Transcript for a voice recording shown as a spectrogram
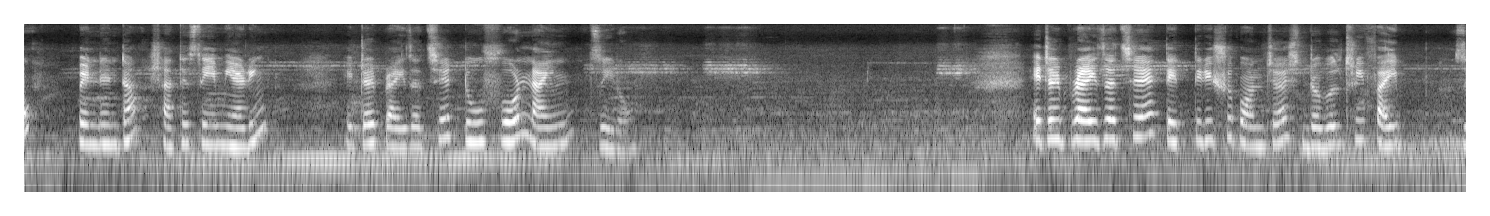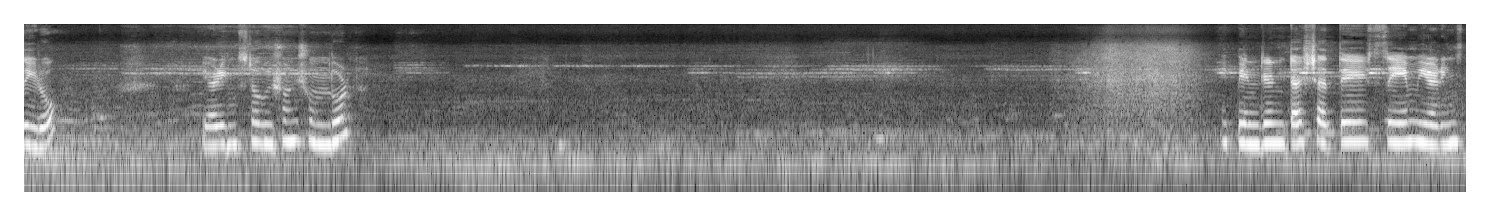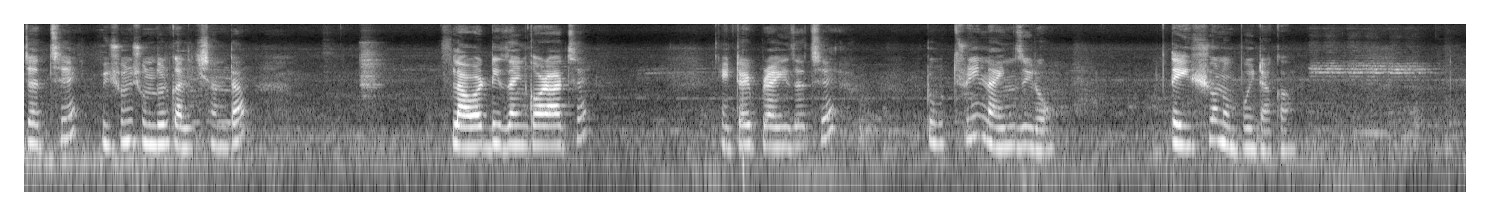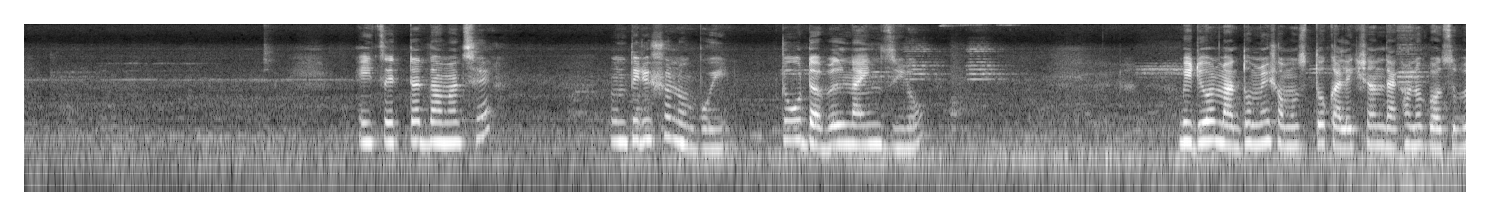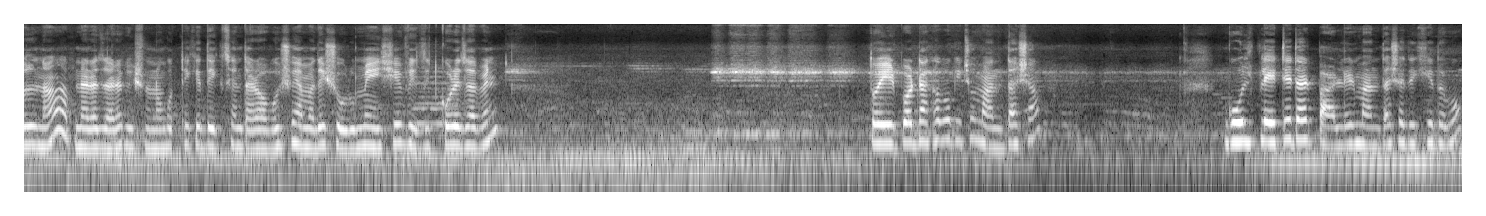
পেন্ডেন্টটা সাথে সেম ইয়ারিং এটার প্রাইস আছে টু ফোর নাইন জিরো এটার প্রাইস আছে তেত্রিশশো পঞ্চাশ ডবল থ্রি ফাইভ জিরো ইয়াররিংসটাও ভীষণ সুন্দর। এই পেন্ডেন্টটার সাথে সেম ইয়াররিংস যাচ্ছে, ভীষণ সুন্দর কালেকশানটা ফ্লাওয়ার ডিজাইন করা আছে, এটার প্রাইস আছে টু থ্রি নাইন জিরো তেইশশো নব্বই টাকা। এই সেটটার দাম আছে উনতিরিশশো নব্বই টু ডাবল নাইন জিরো ভিডিওর মাধ্যমে সমস্ত কালেকশান দেখানো পসিবল না। আপনারা যারা কৃষ্ণনগর থেকে দেখছেন, তারা অবশ্যই আমাদের শোরুমে এসে ভিজিট করে যাবেন। তো এরপর দেখাবো কিছু মান্তাসা গোল্ড প্লেটেড আর পার্লের মান্তাসা দেখিয়ে দেবো।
